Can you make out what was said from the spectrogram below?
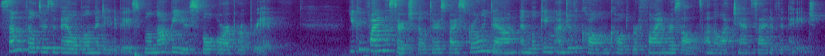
some filters available in the database will not be useful or appropriate. You can find the search filters by scrolling down and looking under the column called Refine Results on the left-hand side of the page.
